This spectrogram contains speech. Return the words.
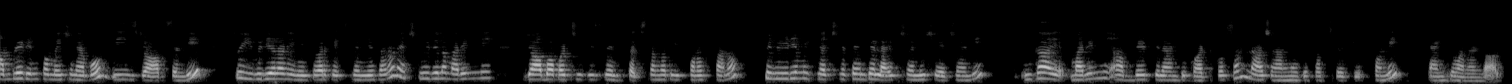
complete information about these jobs అండి. సో ఈ వీడియోలో నేను ఇంతవరకు ఎక్స్ప్లెయిన్ చేశాను. నెక్స్ట్ వీడియోలో మరిన్ని జాబ్ ఆపర్చునిటీస్ నేను ఖచ్చితంగా తీసుకొని వస్తాను. సో వీడియో మీకు నచ్చినట్టయితే లైక్ చేయండి షేర్ చేయండి. ఇంకా మరిన్ని అప్డేట్స్ ఇలాంటి వాటి కోసం నా ఛానల్ అయితే సబ్స్క్రైబ్ చేసుకోండి. Thank you one and all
